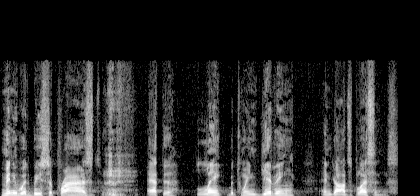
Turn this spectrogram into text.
Many would be surprised at the link between giving and God's blessings.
